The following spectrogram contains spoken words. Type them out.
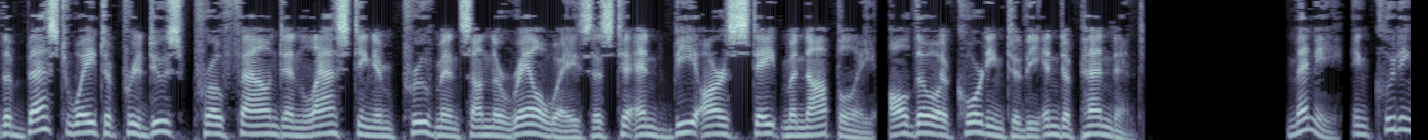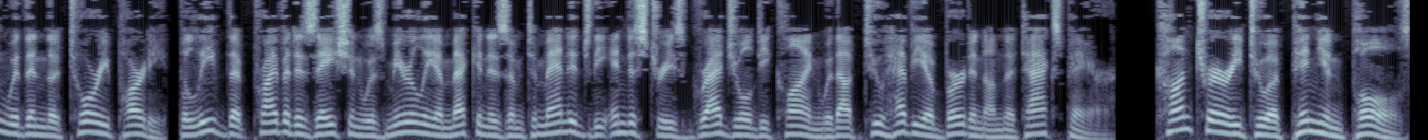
"...the best way to produce profound and lasting improvements on the railways is to end BR's state monopoly, although according to The Independent." Many, including within the Tory party, believed that privatisation was merely a mechanism to manage the industry's gradual decline without too heavy a burden on the taxpayer. Contrary to opinion polls,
